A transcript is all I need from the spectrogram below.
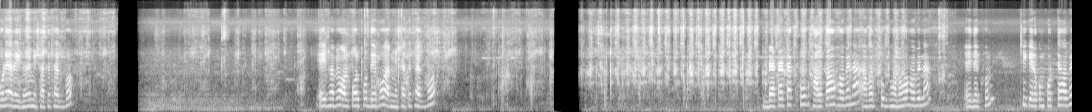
করে আর এইভাবে মেশাতে থাকব। এইভাবে অল্প অল্প দেব আর মেশাতে থাকব। ব্যাটারটা খুব হালকাও হবে না, আবার খুব ঘনও হবে না। এই দেখুন, ঠিক এরকম করতে হবে।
